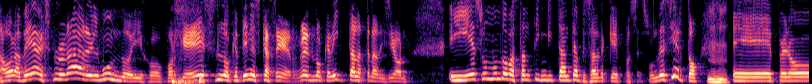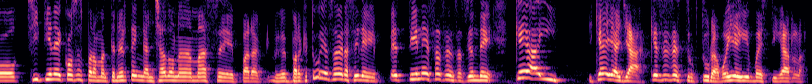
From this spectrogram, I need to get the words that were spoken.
Ahora ve a explorar el mundo, hijo, porque es lo que tienes que hacer, es lo que dicta la tradición. Y es un mundo bastante invitante a pesar de que pues, es un desierto, eh, pero sí tiene cosas para mantenerte enganchado nada más eh, para, para que tú vayas a ver así de... tiene esa sensación de, ¿qué hay? ¿Qué hay allá? ¿Qué es esa estructura? Voy a investigarla.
